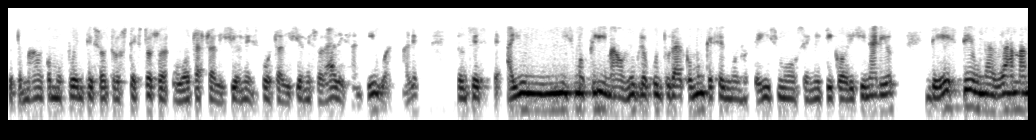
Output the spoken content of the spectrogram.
se tomaban como fuentes otros textos u otras tradiciones o tradiciones orales antiguas, ¿vale? Entonces, hay un mismo clima o núcleo cultural común que es el monoteísmo semítico originario. De este, una rama,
